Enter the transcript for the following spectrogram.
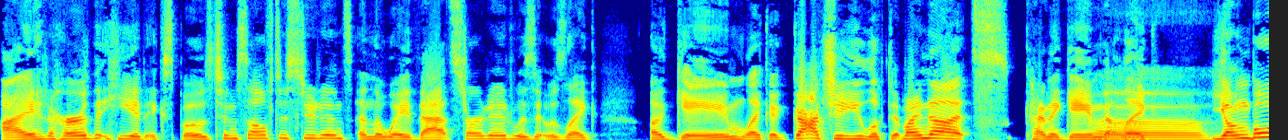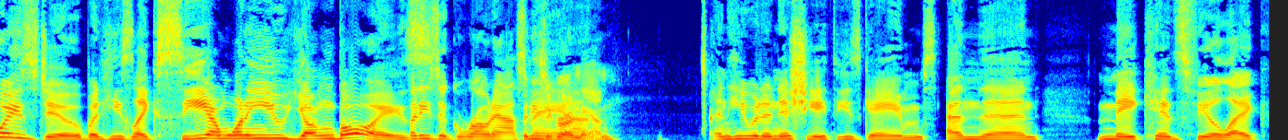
I had heard that he had exposed himself to students. And the way that started was it was like a game, like a gotcha, you looked at my nuts kind of game that like young boys do. But he's like, see, I'm one of you young boys. but he's a grown ass. but he's a grown man. And he would initiate these games and then make kids feel like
